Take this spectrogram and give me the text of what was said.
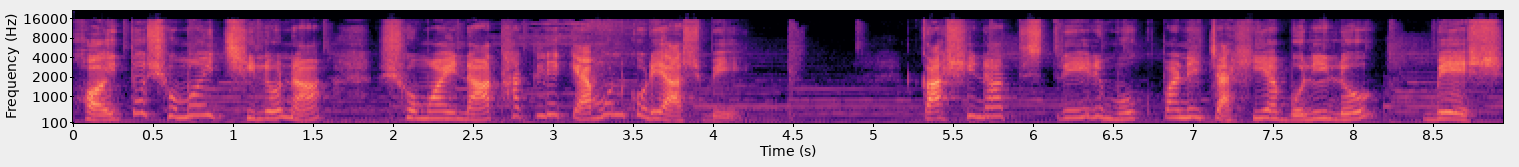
হয়তো সময় ছিল না, সময় না থাকলে কেমন করে আসবে? কাশীনাথ স্ত্রীর মুখ পানে চাহিয়া বলিল, বেশ,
